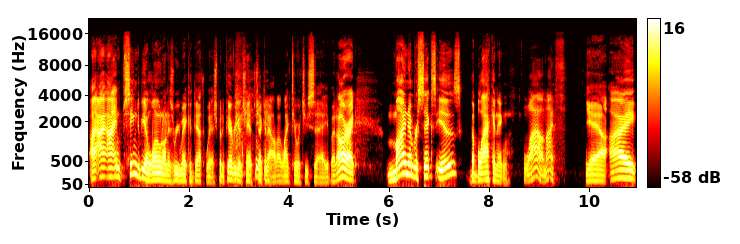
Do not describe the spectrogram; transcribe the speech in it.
I, I, I seem to be alone on his remake of Death Wish, but if you ever get a chance to check it out, I'd like to hear what you say. But all right, my number six is The Blackening. Wow, nice. Yeah, I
